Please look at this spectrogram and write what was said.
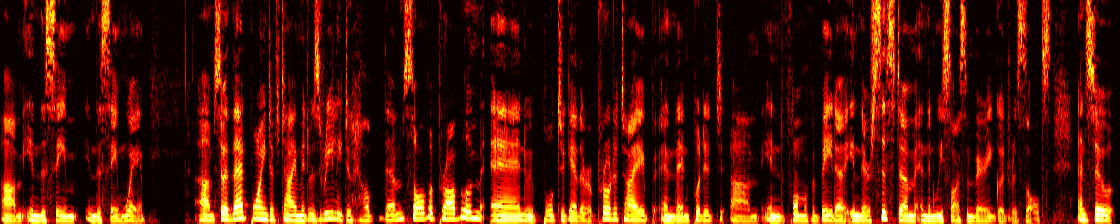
um, in the same, in the same way. Um, so at that point of time, it was really to help them solve a problem, and we pulled together a prototype and then put it um, in the form of a beta in their system, and then we saw some very good results. And so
